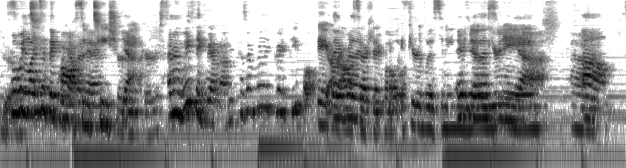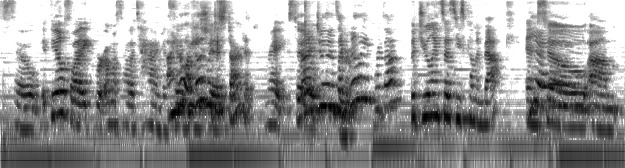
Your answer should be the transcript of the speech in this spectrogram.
Yeah. Well, we like to think we have awesome an in. T-shirt Yeah. makers. I mean, we think we have them because they're really great people. They are really awesome are great people. If you're listening, If you you're know listening, your name. yeah. Um, Um, so it feels like we're almost out of time, and I so know. I we feel like we just started. right. So, right? Julian's like, Yeah. really? We're done? but Julian says he's coming back, and Yay. so um,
